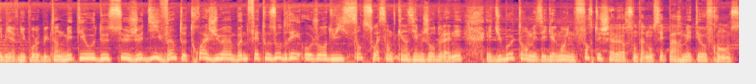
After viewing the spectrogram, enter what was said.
Et bienvenue pour le bulletin de météo de ce jeudi 23 juin. Bonne fête aux Audrey aujourd'hui, 175e jour de l'année et du beau temps mais également une forte chaleur sont annoncés par Météo France.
